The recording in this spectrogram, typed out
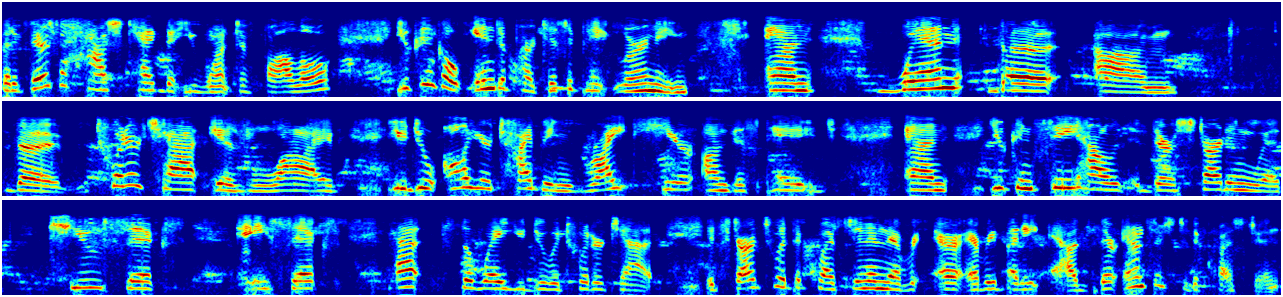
But if there's a hashtag that you want to follow, you can go into Participate Learning. And when the um, the Twitter chat is live. You do all your typing right here on this page. And you can see how they're starting with Q6, A6. That's the way you do a Twitter chat. It starts with a question and every, er, everybody adds their answers to the question.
